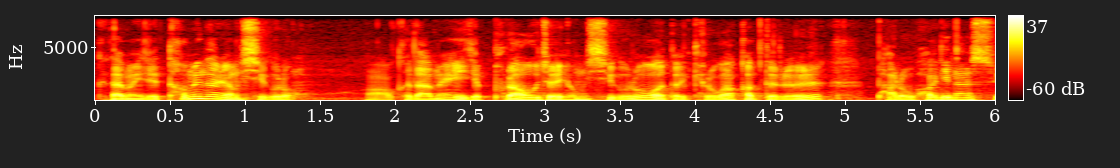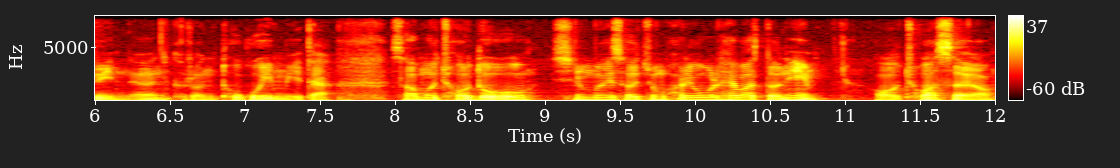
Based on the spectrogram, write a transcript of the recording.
그 다음에 이제 터미널 형식으로 어, 그 다음에 이제 브라우저 형식으로 어떤 결과값들을 바로 확인할 수 있는 그런 도구입니다. 그래서 한번 저도 실무에서 좀 활용을 해봤더니 어, 좋았어요.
